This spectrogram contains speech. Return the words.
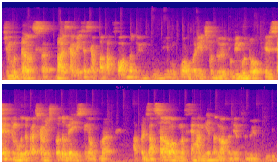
de mudança, basicamente assim, a plataforma do YouTube, o, algoritmo do YouTube mudou. Ele sempre muda, praticamente todo mês tem alguma atualização, alguma ferramenta nova dentro do YouTube.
